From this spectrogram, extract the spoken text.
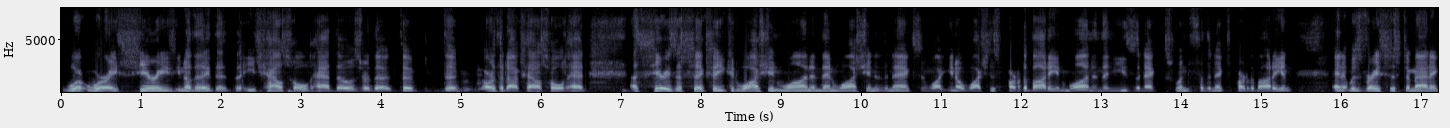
were, were a series. You know, the, the, the, each household had those, or the the the Orthodox household had a series of six, so you could wash in one and then wash into the next, and what you know, wash this part of the body in one, and then use the next one for the next part of the body, and and it was very systematic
